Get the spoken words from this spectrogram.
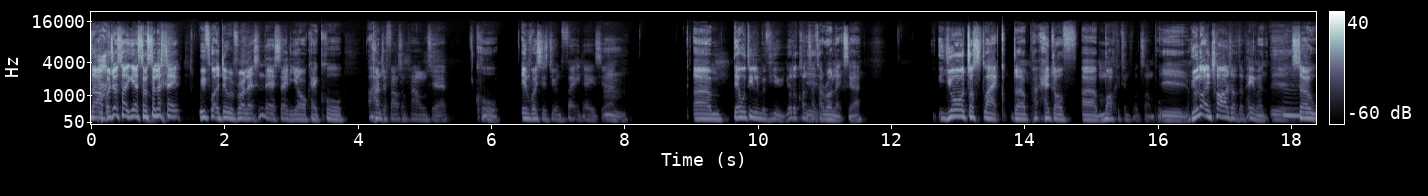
no, but just like yeah. So so let's say we've got to deal with Rolex, and they're saying, yo, okay, cool, a hundred thousand pounds, yeah, cool. Invoices due in thirty days, yeah. Mm, um, they're all dealing with you. You're the contact at Rolex, yeah. You're just like the head of uh, marketing, for example. yeah. You're not in charge of the payment. Yeah. So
